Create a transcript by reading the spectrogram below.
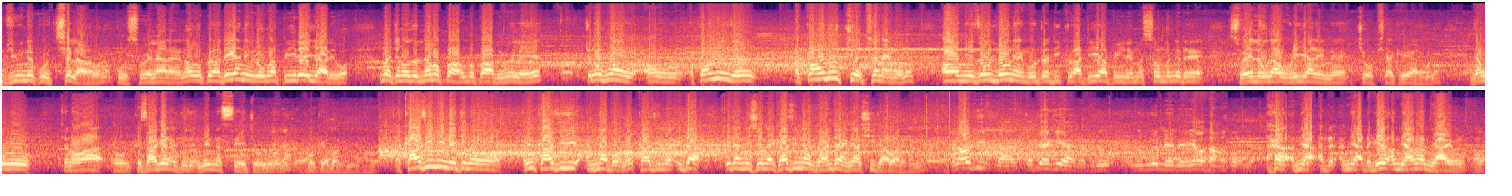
အပြူနဲ့ပို့ချစ်လာတာပေါ့နော်ပို့ဆွဲလာတယ်နောက် karate ကနေတော့မှပြီးတဲ့အရာတွေပေါ့ဥပမာကျွန်တော်ဆိုလက်မပါဘူးမပါဘူးပဲလေကျွန်တော်ဘုရားအကောင်းဆုံး အကောင်းဆုံးကြိုဖြတ်နိုင်ပါတော့အောင်မြင်ဆုံးလုံးနိုင်ဖို့အတွက်ဒီ karate ကပေးတယ်မဆုံးမနစ်တဲ့ဇွဲလုံးလားဝရိယတွေနဲ့ကြိုဖြတ်ခဲ့ရတော့နော်ဒါကြောင့်မလို့ကျွန်တော်ကဟိုကစားခဲ့တာအခုဆိုအနည်း20ကျော်ပြီပေါ့နော်ဟုတ်ကဲ့ပါခင်ဗျာဟုတ်အခါစီးအနေနဲ့ကျွန်တော်အခုခါစီးအနက်ပေါ့နော်ခါစီးနဲ့ international ခါစီးနဲ့1တန်ရရှိတာပါတယ်ခင်ဗျာဘယ်လောက်ထိဒါကပြက်ခဲ့ရတယ်သူတို့လူမျိုးလေလေရောက်လာတော့ဗျာအများအများတကယ်တော့အများတော့အများကြီးပါနော်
